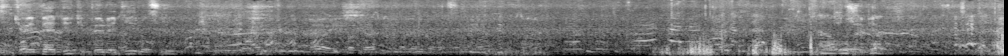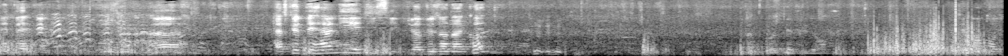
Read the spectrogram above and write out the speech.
Si tu es perdu, tu peux le dire aussi. Bien. Il est perdu. Euh, Est-ce que Tehani est ici? Tu as besoin d'un code? Pas de code, mais plus de rentrée. J'ai pas entendu.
